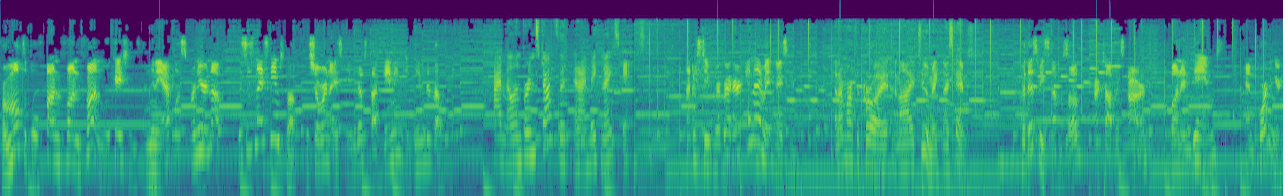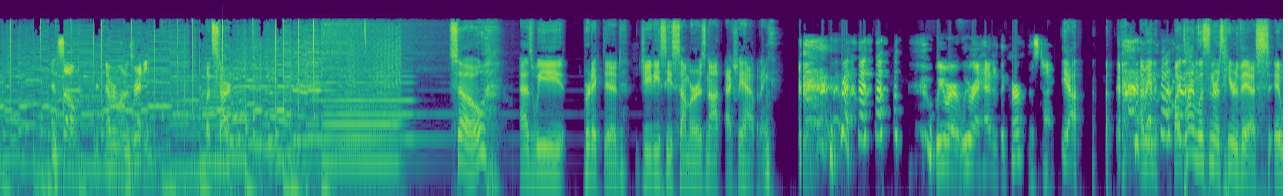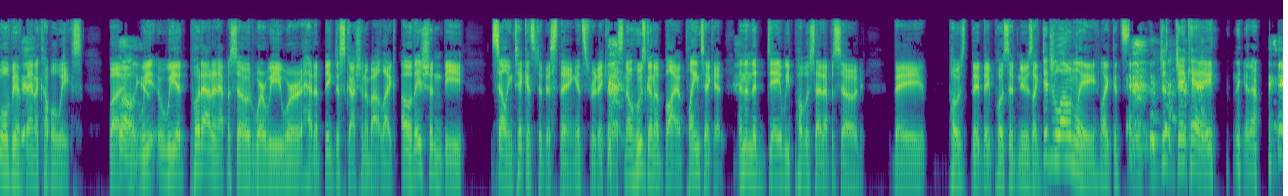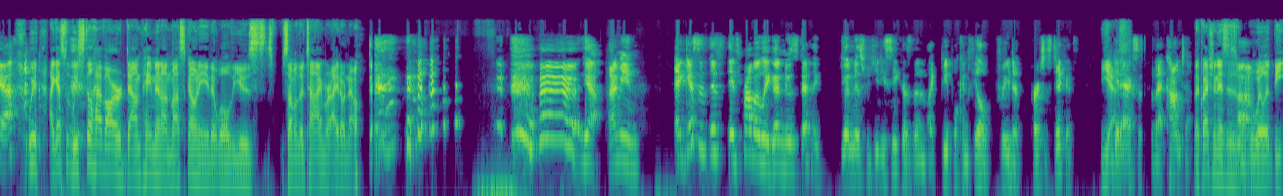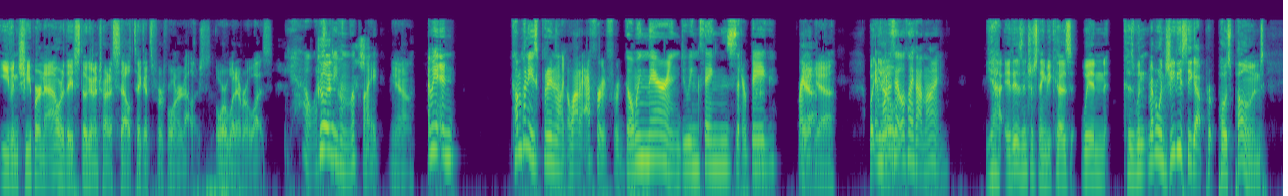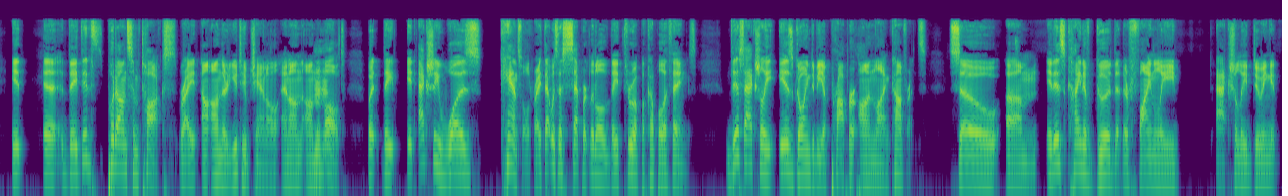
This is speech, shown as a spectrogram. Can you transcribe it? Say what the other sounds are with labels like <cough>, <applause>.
From multiple fun, fun, fun locations in Minneapolis or near enough, this is Nice Games Club, the show where nice game devs talk gaming and game development. I'm Ellen Burns Johnson, and I make nice games. I'm Steve McGregor, and I make nice games. And I'm Mark LaCroix, and I too make nice games. For this week's episode, our topics are fun in games and porting your games. And so, if everyone is ready, Let's start. So, as we predicted, GDC summer is not actually happening. <laughs> <laughs> we were we were ahead of the curve this time. Yeah. I mean, by the time listeners hear this, it will be, have been a couple weeks. But Well, yeah. we we had put out an episode where we were had a big discussion about like, oh, they shouldn't be selling tickets to this thing. It's ridiculous. no, who's going to buy a plane ticket? And then the day we published that episode, they post they, they posted news like digital only, like it's <laughs> just JK. <laughs> You know, yeah. we I guess we still have our down payment on Moscone that we'll use some of the time, or I don't know. <laughs> Uh, yeah. I mean, I guess it's, it's it's probably good news. Definitely good news for GDC because then like people can feel free to purchase tickets, Yes. get access to that content. The question is, is Um, will it be even cheaper now, or are they still going to try to sell tickets for four hundred dollars or whatever it was? Yeah, what does it even look like? Yeah, I mean, and companies put in like a lot of effort for going there and doing things that are big, right? Yeah. yeah. But And you what does it look like online? Yeah, it is interesting because when because when remember when GDC got pr- postponed, it uh, they did put on some talks right on, on their YouTube channel and on on the Mhm. Vault, but they it actually was canceled. Right, that was a separate little. They threw up a couple of things. This actually is going to be a proper online conference, so um, it is kind of good that they're finally actually doing it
